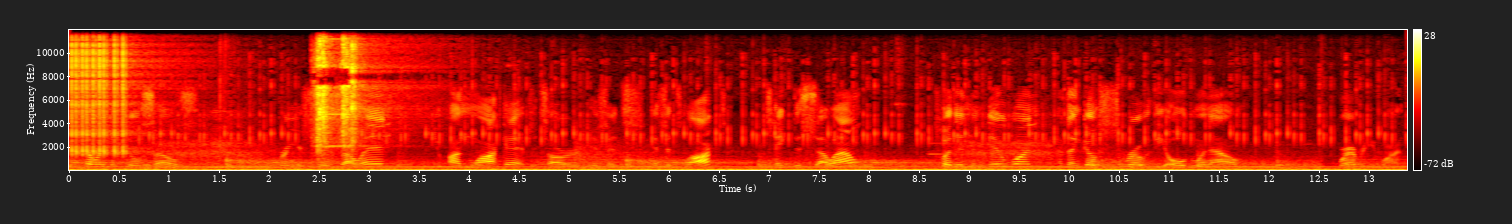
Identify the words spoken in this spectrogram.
refilling the fuel cells, you bring your fuel cell in, you unlock it if it's already if it's if it's locked, cell out, put in a new one, and then go throw the old one out wherever you want.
